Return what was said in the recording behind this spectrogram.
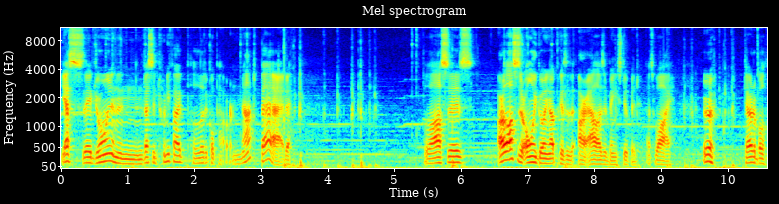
Yes, they've joined and invested 25 political power. Not bad. Losses. Our losses are only going up because our allies are being stupid. That's why. Ugh, terrible.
